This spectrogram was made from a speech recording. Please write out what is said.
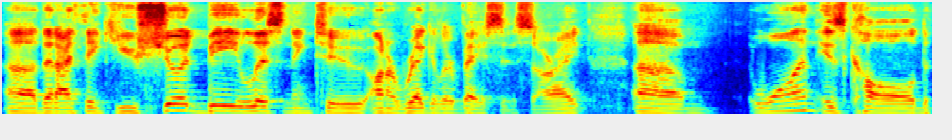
uh, that I think you should be listening to on a regular basis. All right. Um, one is called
